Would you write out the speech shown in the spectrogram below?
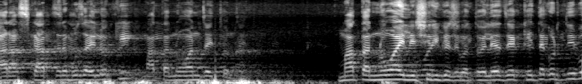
আর আজকে আপনারা বুঝাইলো কি, মাথা নোয়ান যাইতো না। মাথা নোয়াইলে সিঁড়িকে যাব। তাহলে যে কিতা করতে দিব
